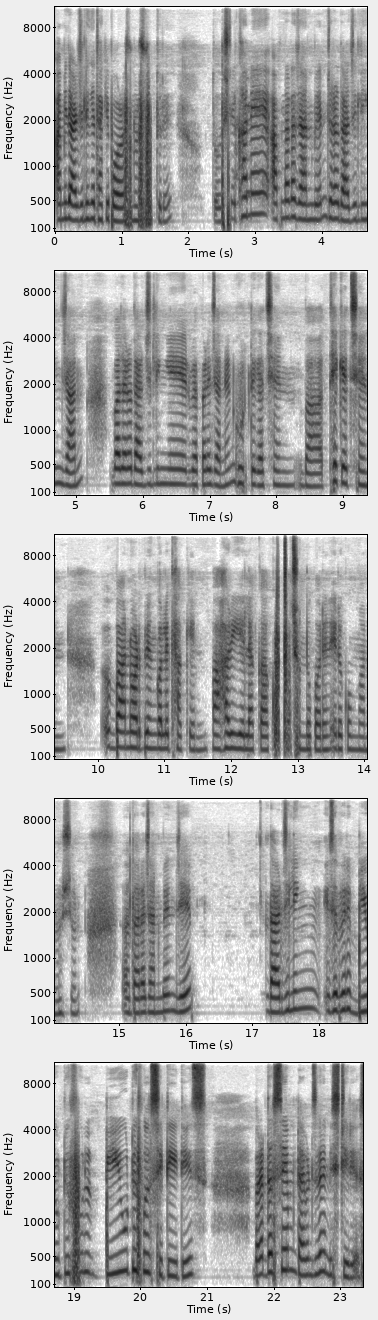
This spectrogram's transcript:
আমি দার্জিলিংয়ে থাকি পড়াশোনার সূত্রে, তো সেখানে আপনারা জানবেন, যারা দার্জিলিং যান বা যারা দার্জিলিংয়ের ব্যাপারে জানেন, ঘুরতে গেছেন বা থেকেছেন বা নর্থ বেঙ্গলে থাকেন, পাহাড়ি এলাকা খুব পছন্দ করেন এরকম মানুষজন তারা জানবেন যে Darjeeling is a very beautiful beautiful city it is but at the same time it's very mysterious.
